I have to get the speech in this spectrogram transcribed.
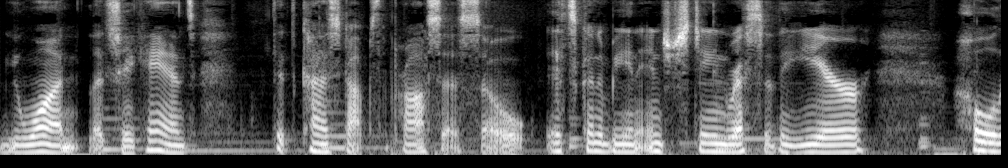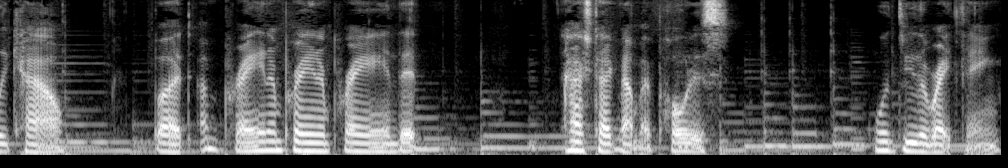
you won, let's shake hands, that kind of stops the process. So, it's going to be an interesting rest of the year Holy cow. But I'm praying I'm praying I'm praying that hashtag not my POTUS will do the right thing.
